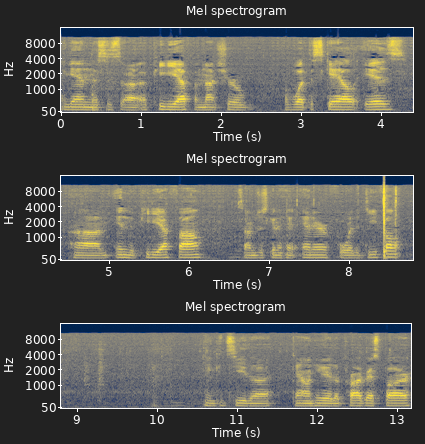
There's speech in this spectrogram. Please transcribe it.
Again this is a PDF I'm not sure of what the scale is um, in the PDF file. So I'm just going to hit enter for the default. You can see the down here the progress bar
